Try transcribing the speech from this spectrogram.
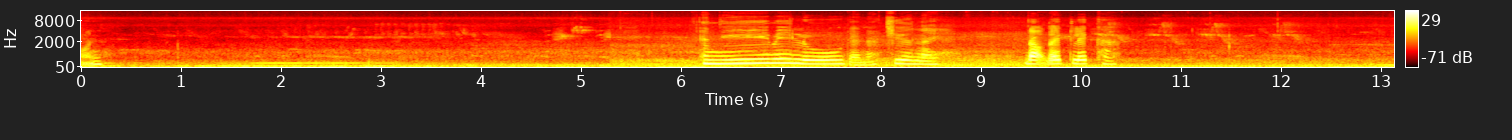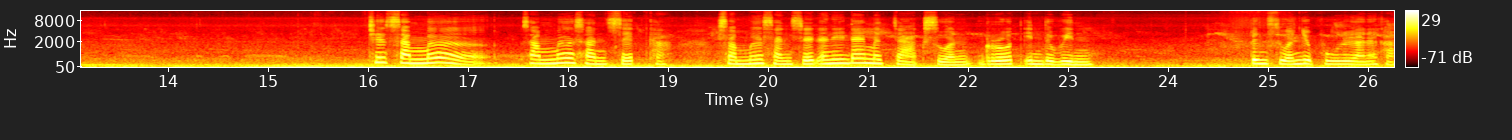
อน อันนี้ไม่รู้เดี๋ยวนะ ชื่ออะไร ดอกเล็กๆค่ะ ชื่อ Summer Summer Sunset ค่ะ Summer Sunset อันนี้ได้มาจากสวน Road in the Wind เป็นสวนอยู่ภูเรือนะคะ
